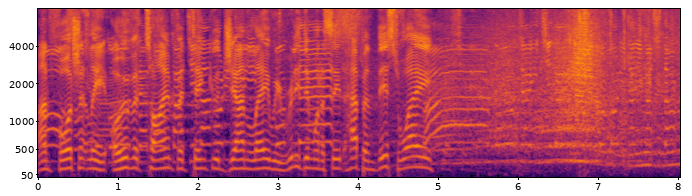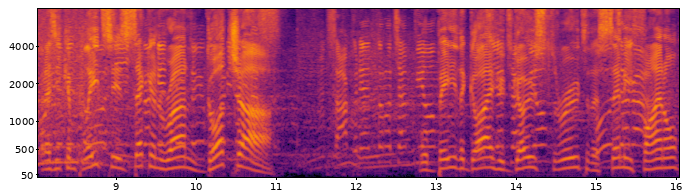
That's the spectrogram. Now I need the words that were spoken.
Unfortunately, overtime for Tenku Jian Lei. We really didn't want to see it happen this way. But as he completes his second run, Gotcha will be the guy who goes through to the semi-final.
